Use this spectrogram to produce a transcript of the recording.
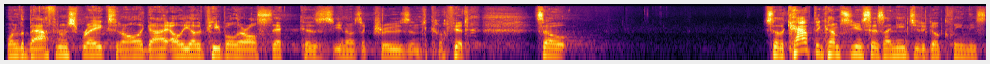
One of the bathrooms breaks, and all the guy, all the other people, they're all sick because you know it's a cruise and COVID. So so the captain comes to you and says, I need you to go clean these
